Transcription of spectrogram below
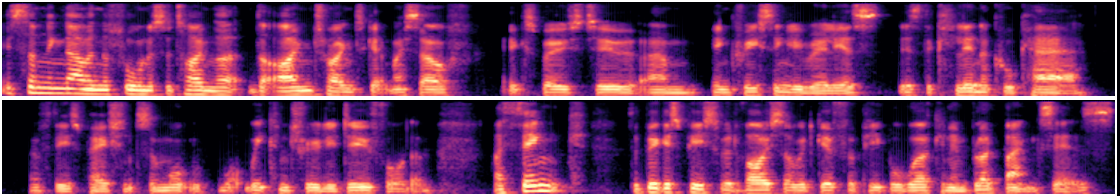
it's something now in the fullness of time that that I'm trying to get myself exposed to um, increasingly really is is the clinical care of these patients and what what we can truly do for them. I think the biggest piece of advice I would give for people working in blood banks is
